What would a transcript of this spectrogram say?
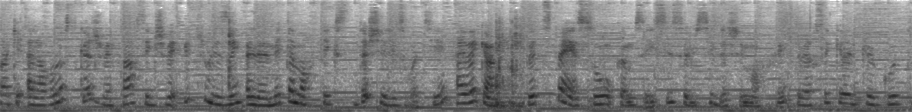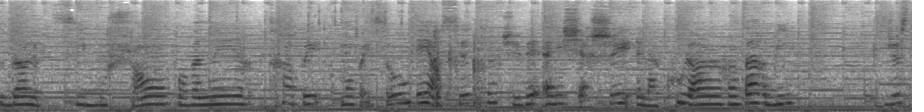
Ok, alors là, ce que je vais faire, c'est que je vais utiliser le Métamorphix de chez Les Oitiers avec un petit pinceau, comme c'est ici, celui-ci de chez Morphe. Je vais verser quelques gouttes dans le petit bouchon pour venir tremper mon pinceau. Et ensuite, je vais aller chercher la couleur Barbie juste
